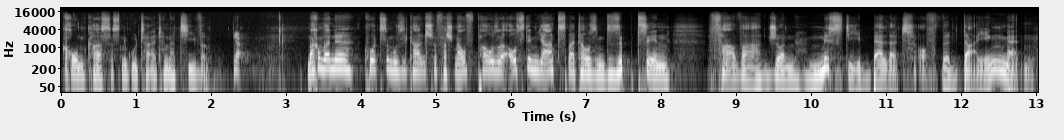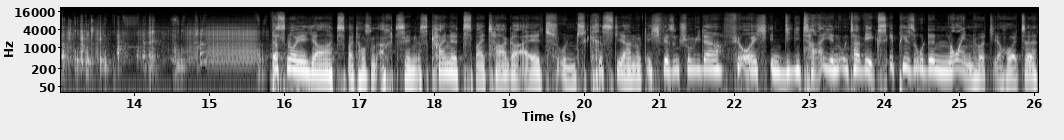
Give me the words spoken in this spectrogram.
Chromecast ist eine gute Alternative. Ja. Machen wir eine kurze musikalische Verschnaufpause aus dem Jahr 2017. Father John Misty Ballad of the Dying Man. Das neue Jahr 2018 ist keine zwei Tage alt und Christian und ich, wir sind schon wieder für euch in Digitalien unterwegs. Episode 9 hört ihr heute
